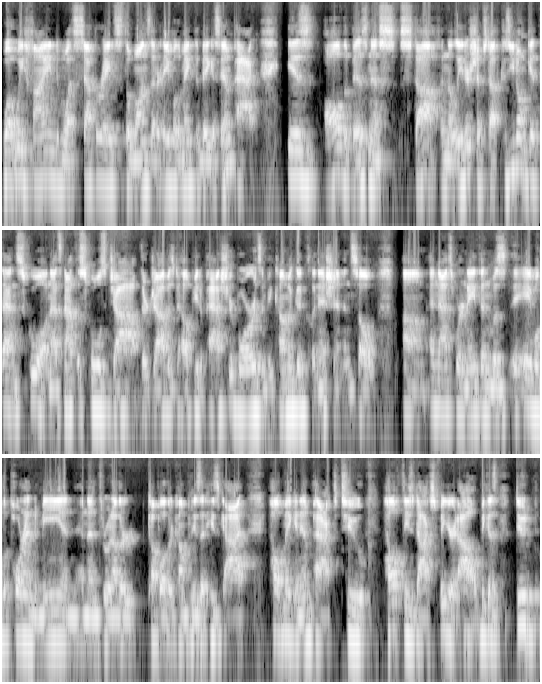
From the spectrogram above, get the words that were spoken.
what we find and what separates the ones that are able to make the biggest impact is all the business stuff and the leadership stuff because you don't get that in school and that's not the school's job. Their job is to help you to pass your boards and become a good clinician. And so um, and that's where nathan was able to pour into me and, and then through another couple other companies that he's got help make an impact to help these docs figure it out. Because dude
